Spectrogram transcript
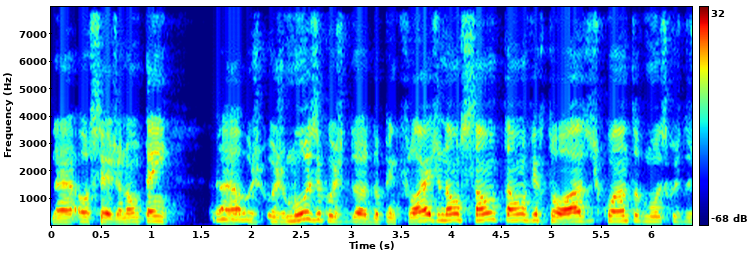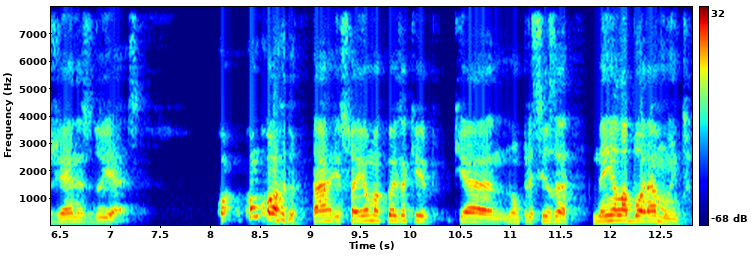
Né? Ou seja, não tem. Uhum. os, os músicos do, do Pink Floyd não são tão virtuosos quanto músicos do Genesis e do Yes. Co- Concordo, tá? Isso aí é uma coisa que, que é, não precisa nem elaborar muito.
